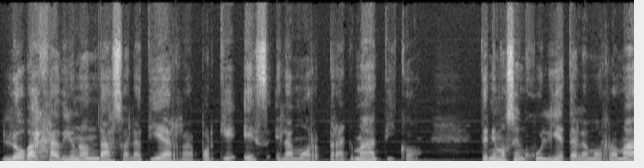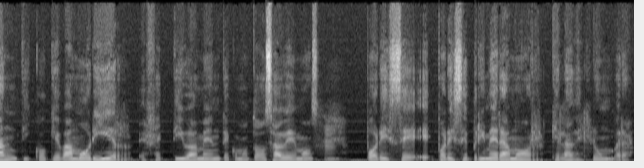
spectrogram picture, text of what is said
Lo baja de un ondazo a la tierra porque es el amor pragmático Tenemos en Julieta el amor romántico, que va a morir efectivamente, como todos sabemos, por, ese, por ese primer amor que la deslumbra.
